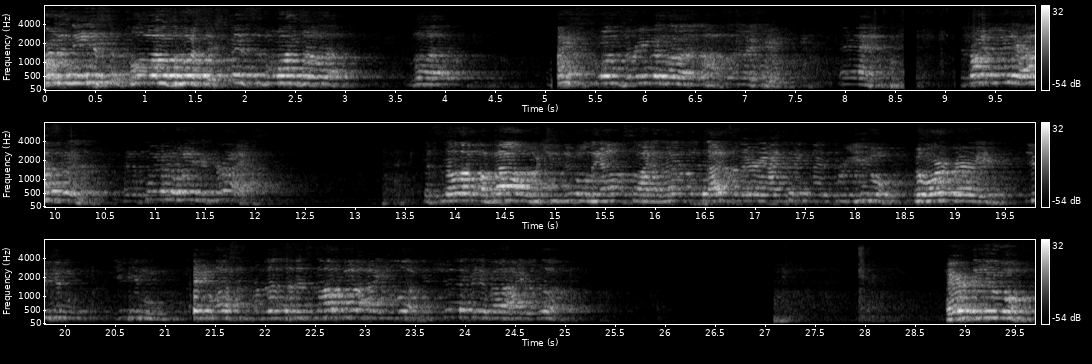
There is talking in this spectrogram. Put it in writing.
wear the neatest of clothes, the most expensive ones, or the, the nicest ones, or even the not so nice ones. And try to win your husband, and it's not going to win Christ. It's not about what you do on the outside, and that, that's an area I think that for you who aren't married, you can you can take a lesson from this. And it's not about how you look. It shouldn't be about how you look. hairdo,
